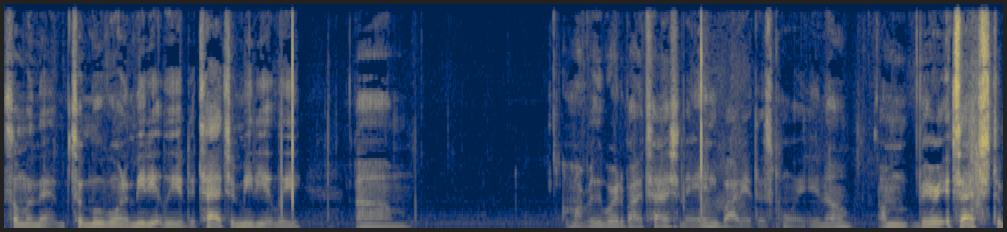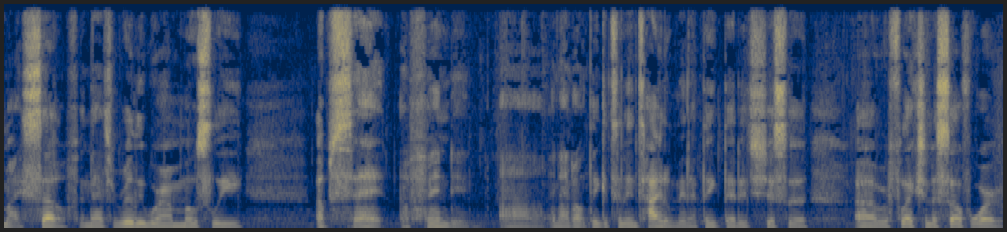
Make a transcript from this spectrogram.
someone that to move on immediately, detach immediately. Um, I'm not really worried about attaching to anybody at this point. You know, I'm very attached to myself, and that's really where I'm mostly upset, offended, uh, and I don't think it's an entitlement. I think that it's just a, a reflection of self worth.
